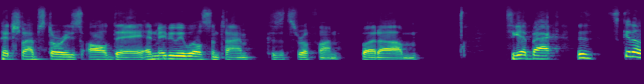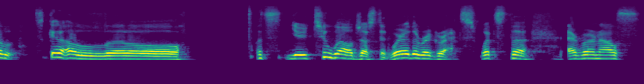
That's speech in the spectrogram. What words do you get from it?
pitch lab stories all day, and maybe we will sometime because it's real fun. But um, to get back let's get a let's get a little let's you're too well adjusted. Where are the regrets? What's the everyone else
